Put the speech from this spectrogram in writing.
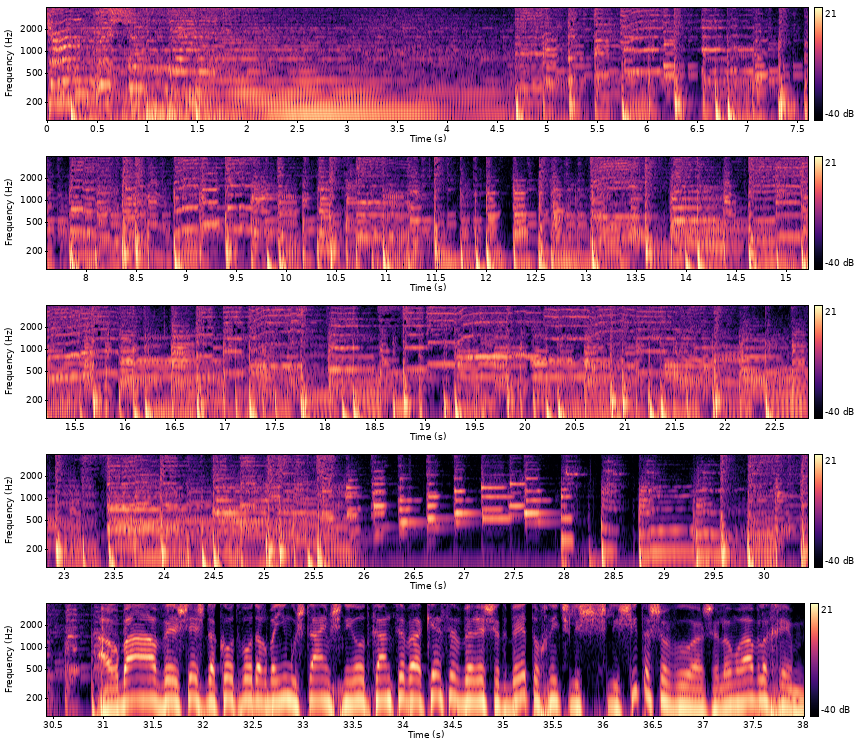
כאן רשת Thank you. ארבע ושש דקות ועוד ארבעים ושתיים שניות, כאן צבע הכסף ברשת ב', תוכנית של... שלישית השבוע, שלום רב לכם.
